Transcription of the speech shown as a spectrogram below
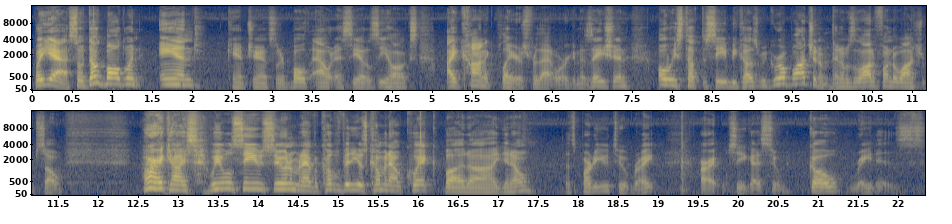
but yeah, so Doug Baldwin and Kam Chancellor both out as Seattle Seahawks. Iconic players for that organization. Always tough to see because we grew up watching them and it was a lot of fun to watch them. So, all right, guys, we will see you soon. I'm gonna have a couple videos coming out quick, but uh, you know that's part of YouTube, right? All right, we'll see you guys soon. Go Raiders.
